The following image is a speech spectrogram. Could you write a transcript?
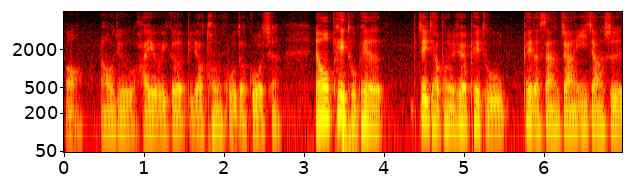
哦，然后就还有一个比较痛苦的过程，然后配图配了这条朋友圈配图配了三张，一张是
